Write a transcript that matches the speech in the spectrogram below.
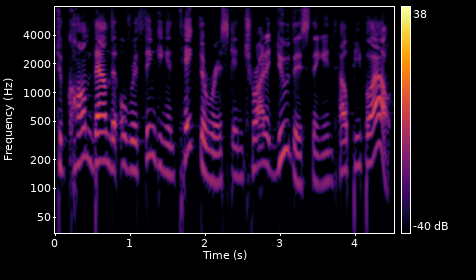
to calm down the overthinking and take the risk and try to do this thing and help people out.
